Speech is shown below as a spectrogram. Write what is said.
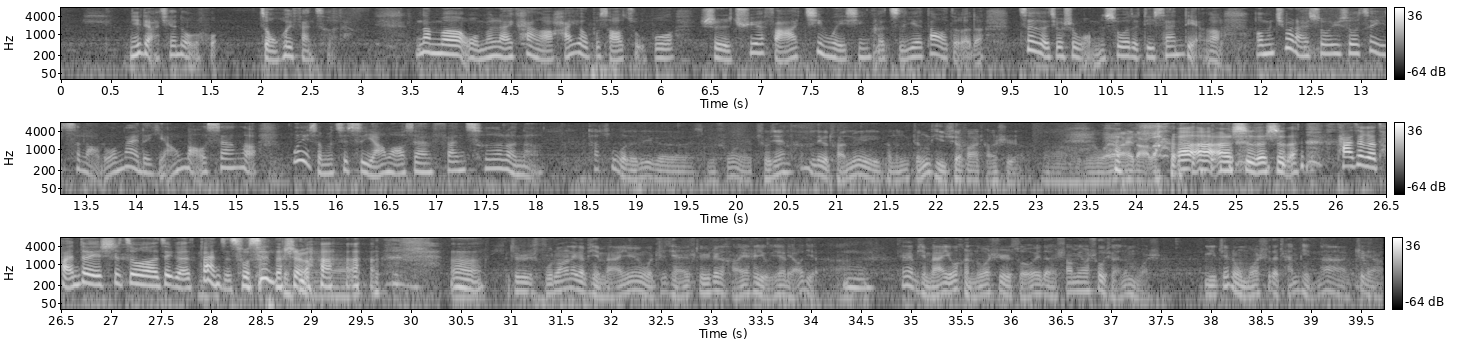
你两千多个货。总会翻车的，那么我们来看啊，还有不少主播是缺乏敬畏心和职业道德的，这个就是我们说的第三点啊。我们就来说一说这一次老罗卖的羊毛衫啊，为什么这次羊毛衫翻车了呢？他做的这个怎么说呢？首先，他们那个团队可能整体缺乏常识啊，我要挨打了。啊啊啊！是的，是的，他这个团队是做这个段子出身的，是吧？嗯。就是服装这个品牌，因为我之前对于这个行业是有一些了解的啊。嗯。这个品牌有很多是所谓的商标授权的模式，你这种模式的产品，那质量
